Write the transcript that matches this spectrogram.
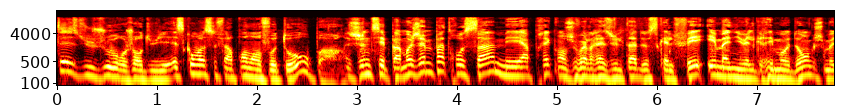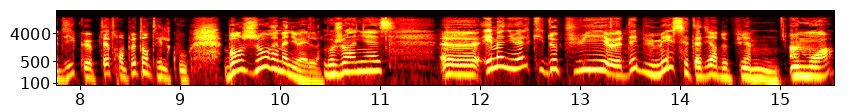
Test du jour aujourd'hui. Est-ce qu'on va se faire prendre en photo ou pas? Je ne sais pas. Moi, j'aime pas trop ça, mais après, quand je vois le résultat de ce qu'elle fait, Emmanuel Grimaud, donc, je me dis que peut-être on peut tenter le coup. Bonjour, Emmanuel. Bonjour, Agnès. Euh, Emmanuel, qui depuis euh, début mai, c'est-à-dire depuis un, un mois,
